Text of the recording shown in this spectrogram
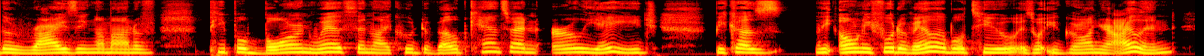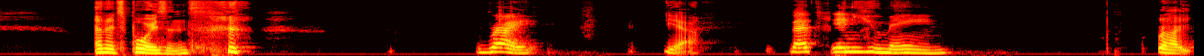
the rising amount of people born with and like who develop cancer at an early age because the only food available to you is what you grow on your island and it's poisoned. right. Yeah. That's inhumane. Right.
